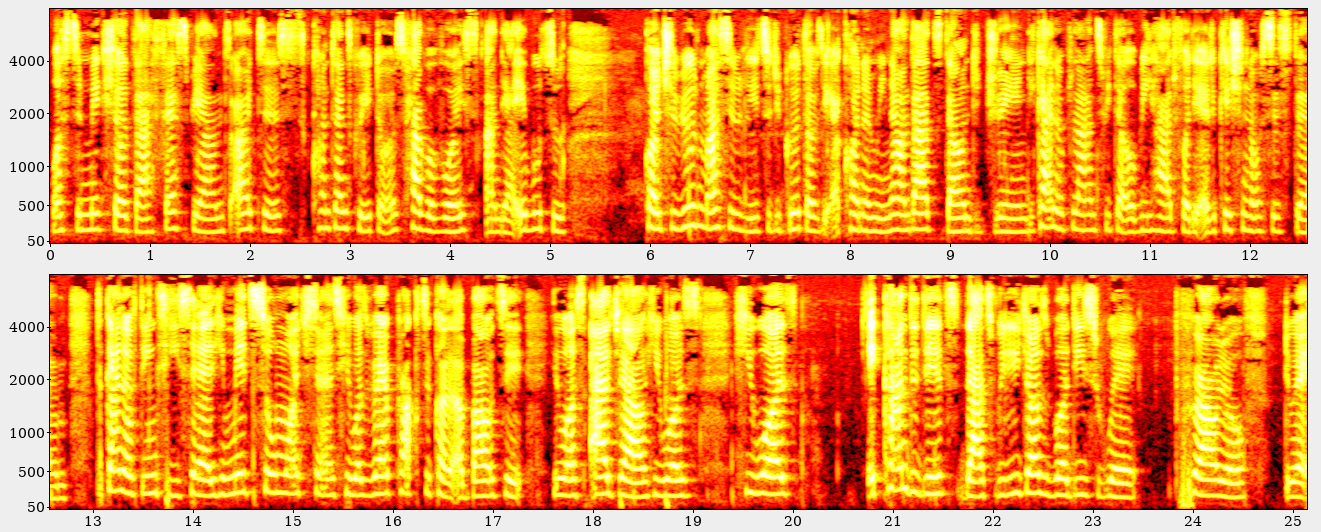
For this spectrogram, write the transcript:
was to make sure that thespians, artists, content creators have a voice and they are able to contribute massively to the growth of the economy. Now that's down the drain. The kind of plans Peter Obi had for the educational system, the kind of things he said, he made so much sense. He was very practical about it. He was agile. He was he was a candidate that religious bodies were proud of. They were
